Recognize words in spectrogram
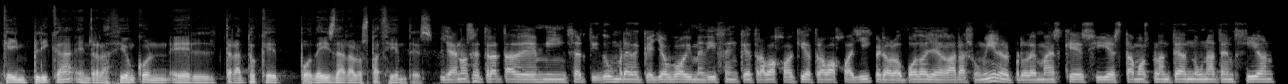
¿qué implica en relación con el trato que podéis dar a los pacientes? Ya no se trata de mi incertidumbre de que yo voy y me dicen que trabajo aquí o trabajo allí, pero lo puedo llegar a asumir. El problema es que si estamos planteando una atención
